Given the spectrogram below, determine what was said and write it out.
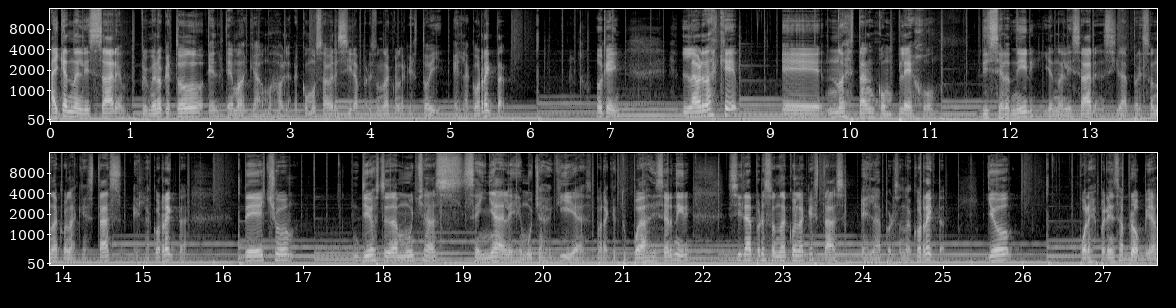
Hay que analizar primero que todo el tema que vamos a hablar. ¿Cómo saber si la persona con la que estoy es la correcta? Ok, la verdad es que eh, no es tan complejo discernir y analizar si la persona con la que estás es la correcta. De hecho, Dios te da muchas señales y muchas guías para que tú puedas discernir si la persona con la que estás es la persona correcta. Yo, por experiencia propia,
